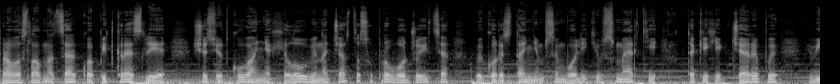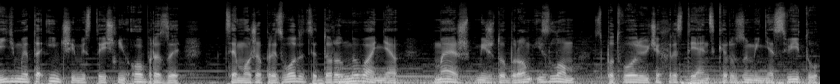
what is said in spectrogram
Православна церква підкреслює, що святкування Хеллоуіна часто супроводжується використанням символіків смерті, таких як черепи, відьми та інші містичні образи. Це може призводити до розмивання меж між добром і злом, спотворюючи християнське розуміння світу.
